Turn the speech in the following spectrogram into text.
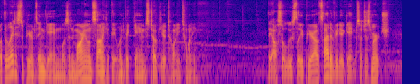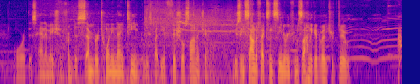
But their latest appearance in-game was in Mario and Sonic at the Olympic Games Tokyo 2020. They also loosely appear outside of video games, such as merch, or this animation from December 2019 released by the official Sonic channel, using sound effects and scenery from Sonic Adventure 2. I,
